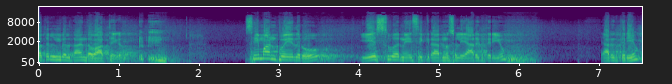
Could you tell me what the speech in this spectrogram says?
பதில்கள் தான் இந்த வார்த்தைகள். சீமான் பேதுரு இயேசுவை நேசிக்கிறாருன்னு சொல்லி யாருக்கு தெரியும்? யாருக்கு தெரியும்?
